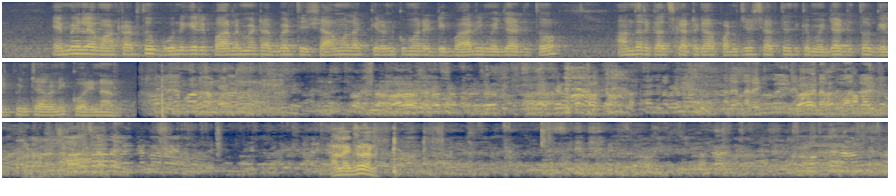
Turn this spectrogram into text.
ఎమ్మెల్యే మాట్లాడుతూ భువనగిరి పార్లమెంట్ అభ్యర్థి శ్యామల కిరణ్ కుమార్ రెడ్డి భారీ మెజార్టీతో అందరు కలిసికట్టుగా పనిచేసి అత్యధిక మెజార్టీతో గెలిపించాలని కోరినారు. అన్న చూడండి. ఒక్క రామకృష్ణ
